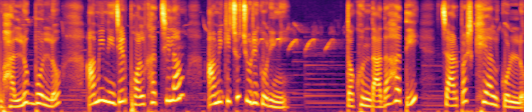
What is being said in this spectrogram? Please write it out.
ভাল্লুক বলল, আমি নিজের ফল খাচ্ছিলাম, আমি কিছু চুরি করিনি। তখন দাদা হাতি চারপাশ খেয়াল করল।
